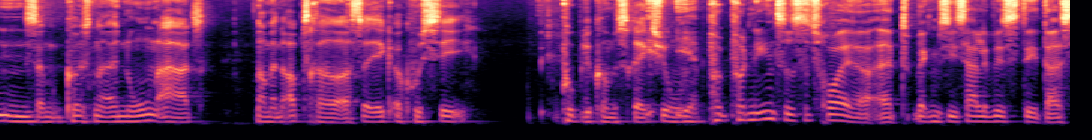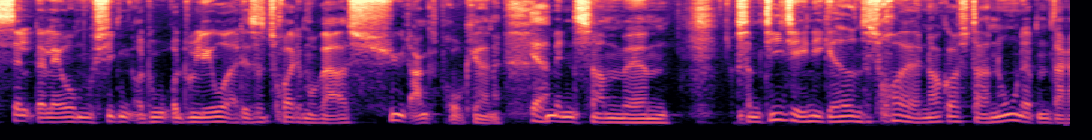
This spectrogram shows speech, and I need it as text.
mm. som kunstner af nogen art, når man optræder, og så ikke at kunne se publikums reaktion. Ja, på, på den ene side, så tror jeg, at, hvad kan man sige, særligt hvis det er dig selv, der laver musikken, og du, og du lever af det, så tror jeg, det må være sygt angstprovokerende. Ja. Men som, øh, som DJ inde i gaden, så tror jeg nok også, der er nogen af dem, der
